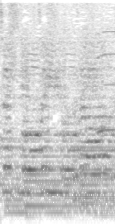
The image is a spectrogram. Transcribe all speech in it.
Just nieznajomy you nie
